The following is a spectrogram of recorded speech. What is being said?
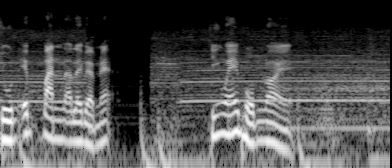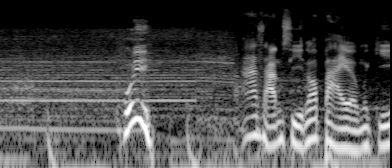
จูน F1 อะไรแบบเนี้ยทิ้งไว้ให้ผมหน่อยหุย R34 รอบปลายแบบเมื่อกี้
